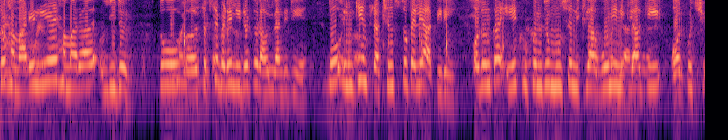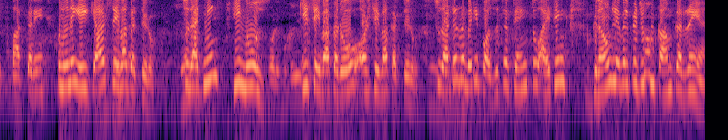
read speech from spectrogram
तो हमारे लिए हमारा लीडर तो सबसे बड़े लीडर तो राहुल गांधी जी हैं। तो इनकी इंस्ट्रक्शंस तो पहले आती रही, और उनका एक हुक्म जो मुँह से निकला, वो नहीं निकला कि और कुछ बात करें। उन्होंने यही कहा, सेवा करते रहो। So that means he knows कि सेवा करो और सेवा करते रहो। So that is a very positive thing तो आई थिंक ग्राउंड लेवल पे जो हम काम कर रहे हैं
